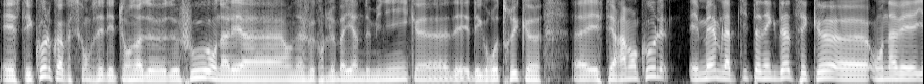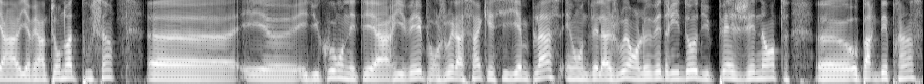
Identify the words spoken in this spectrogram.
et c'était cool quoi parce qu'on faisait des tournois de, de fou on allait à- on a joué contre le Bayern de Munich euh, des, gros trucs euh, et c'était vraiment cool et même la petite anecdote, c'est que euh, on avait, il y, avait un tournoi de poussins euh, et, euh, et du coup on était arrivé pour jouer la 5 et 6e place et on devait la jouer en levée de rideau du PSG Nantes au Parc des Princes.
